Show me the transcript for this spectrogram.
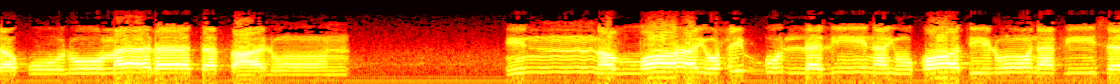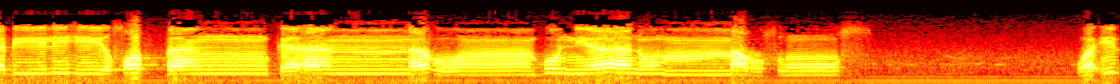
تقولوا ما لا تفعلون. إن الله يحب الذين يقاتلون في سبيله صفا كأنهم بنيان مرصوص. وإذ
